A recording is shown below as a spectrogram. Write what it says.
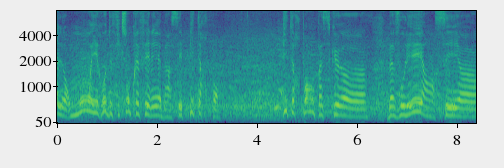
Alors, mon héros de fiction préféré, eh ben, c'est Peter Pan. Peter Pan parce que euh, ben, voler, hein, c'est euh,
